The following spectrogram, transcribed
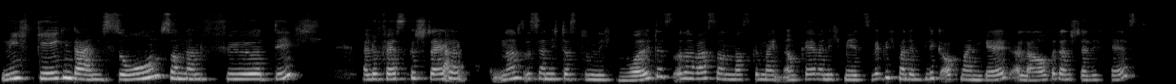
nicht gegen deinen Sohn, sondern für dich, weil du festgestellt ja. hast, ne, es ist ja nicht, dass du nicht wolltest oder was, sondern du hast gemeint, okay, wenn ich mir jetzt wirklich mal den Blick auf mein Geld erlaube, dann stelle ich fest,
